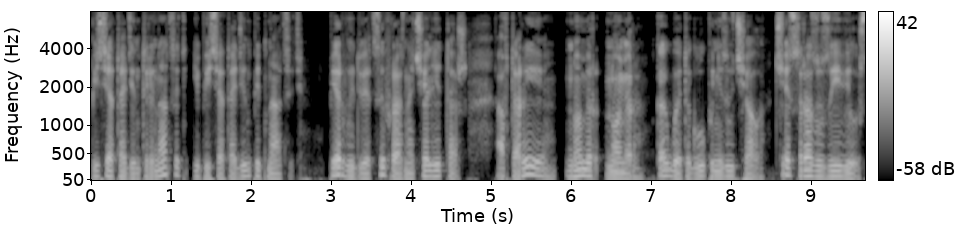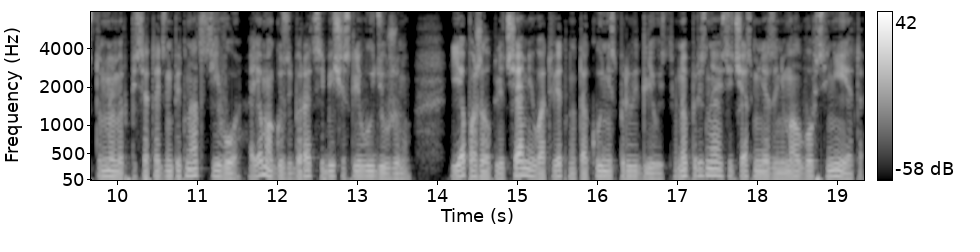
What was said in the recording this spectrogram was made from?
5113 и 5115. Первые две цифры означали этаж, а вторые – номер номера, как бы это глупо ни звучало. Чес сразу заявил, что номер 5115 его, а я могу забирать себе счастливую дюжину. Я пожал плечами в ответ на такую несправедливость, но, признаю, сейчас меня занимало вовсе не это.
